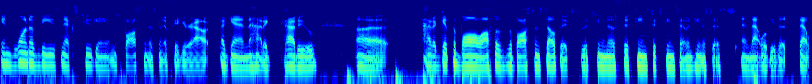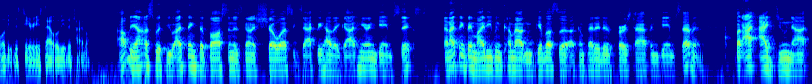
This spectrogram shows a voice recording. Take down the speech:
in one of these next two games, Boston is going to figure out again how to how to uh, how to get the ball off of the Boston Celtics to the tune of 15, 16, 17 assists, and that will be the that will be the series. That will be the title. I'll be honest with you. I think that Boston is going to show us exactly how they got here in Game Six, and I think they might even come out and give us a, a competitive first half in Game Seven. But I, I do not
